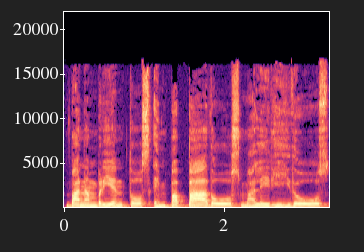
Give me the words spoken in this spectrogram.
Van hambrientos, empapados, malheridos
